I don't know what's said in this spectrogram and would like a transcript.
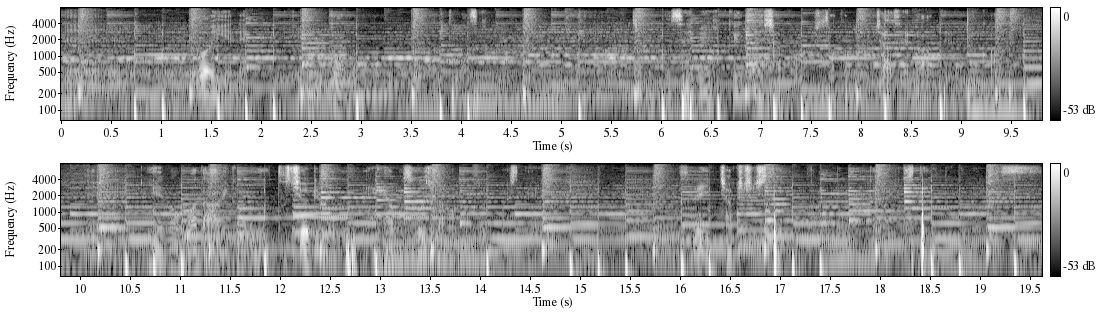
えーとはいえらず年寄りのですね、部屋の掃除が残っておりまして、えーそれに着手していこうかなと思ったりしているところです。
